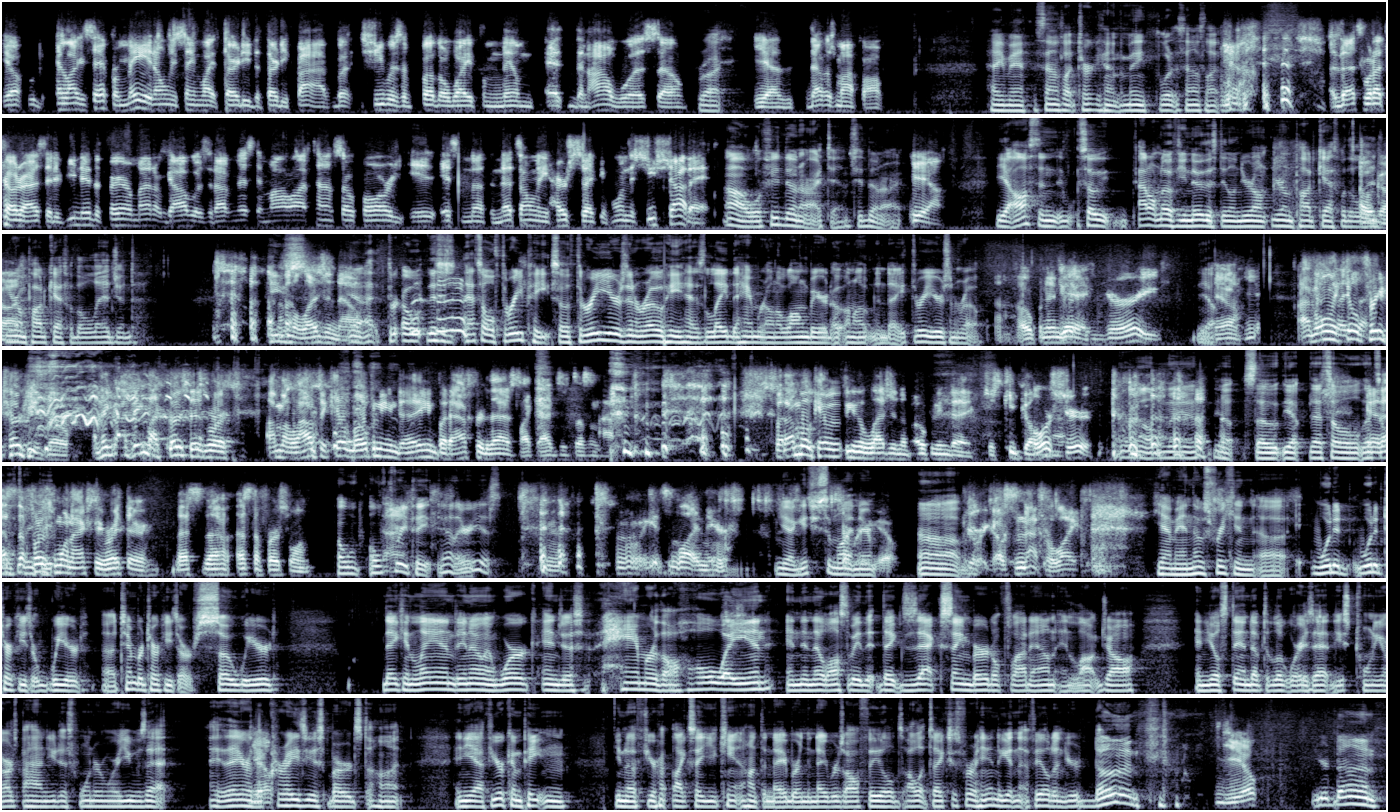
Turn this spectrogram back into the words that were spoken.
Yep. And like I said, for me, it only seemed like 30 to 35, but she was a further away from them at, than I was. So, right. yeah, that was my fault. Hey, man. It sounds like turkey hunting to me. What it sounds like. Yeah. That's what I told her. I said, if you knew the fair amount of gobblers that I've missed in my lifetime so far, it, it's nothing. That's only her second one that she shot at. Oh well, she's doing all right then. She's doing all right. Yeah. Yeah, Austin. So I don't know if you knew this, Dylan. You're on you're on podcast with a Oh, God. you're on podcast with a legend. I'm a legend now. Yeah, th- oh, this is that's old three Pete. So three years in a row, he has laid the hammer on a long beard on opening day. Three years in a row. Uh, opening day. Yeah. Yeah. I've only killed that. three turkeys though. I think I think my curse is where I'm allowed to kill them opening day, but after that it's like that just doesn't happen. but I'm okay with being the legend of opening day. Just keep going. For man. sure. oh man. Yep. So yep, that's all. That's yeah, that's all the first three-peat. one actually right there. That's the that's the first one. Old old three Pete. Yeah, there he is. Let me get some light in here. Yeah, get you some light in There we there. go. Um, Here we go. Some natural light. Yeah, man, those freaking uh, wooded wooded turkeys are weird. Uh, timber turkeys are so weird. They can land, you know, and work and just hammer the whole way in, and then they'll also be the, the exact same bird will fly down and lock jaw, and you'll stand up to look where he's at, and he's twenty yards behind you, just wondering where you was at. Hey, They are the craziest birds to hunt, and yeah, if you're competing, you know, if you're like say you can't hunt the neighbor and the neighbor's all fields, all it takes is for a hen to get in that field, and you're done. Yep. You're done.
